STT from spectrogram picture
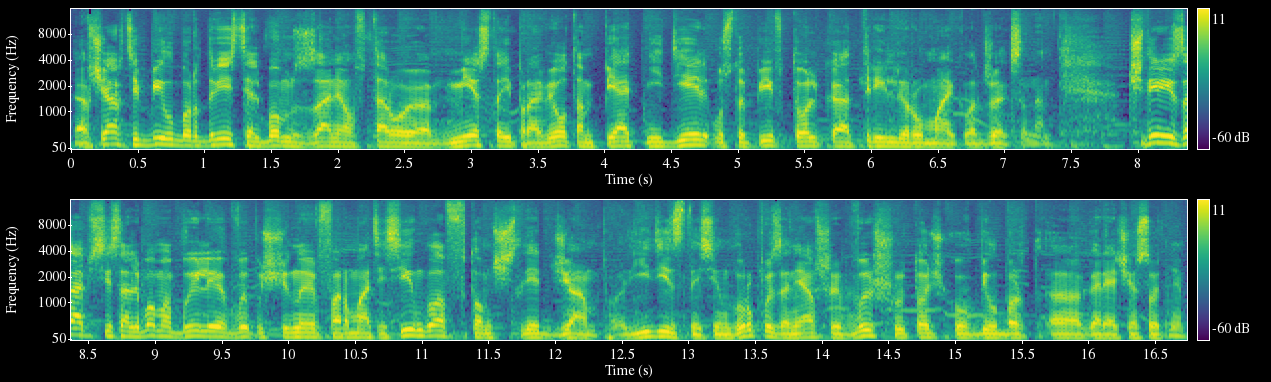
Э, В чарте Billboard 200 альбом занял второе место и провел там 5 недель, уступив только триллеру Майкла Джексона. Четыре записи с альбома были выпущены в формате синглов, в том числе «Jump». Единственный сингл группы, занявший высшую точку в Билборд э, «Горячая сотня».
